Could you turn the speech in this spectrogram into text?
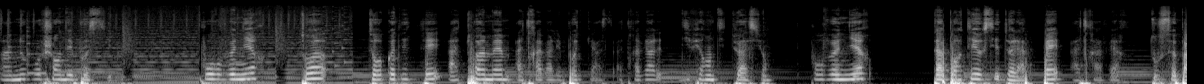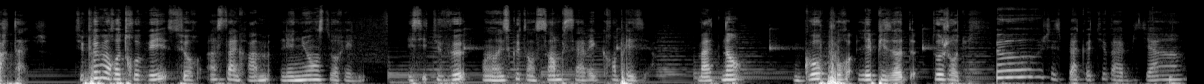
un nouveau champ des possibles. Pour venir, toi, te reconnecter à toi-même à travers les podcasts, à travers différentes situations. Pour venir t'apporter aussi de la paix à travers tout ce partage. Tu peux me retrouver sur Instagram, les nuances d'Aurélie. Et si tu veux, on en discute ensemble, c'est avec grand plaisir. Maintenant, go pour l'épisode d'aujourd'hui. J'espère que tu vas bien.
